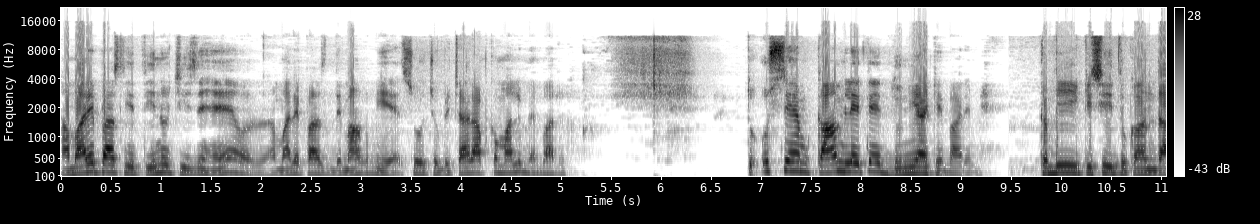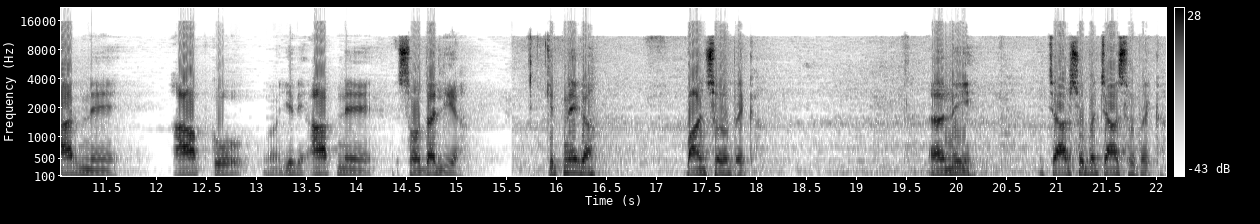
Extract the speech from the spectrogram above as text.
हमारे पास ये तीनों चीज़ें हैं और हमारे पास दिमाग भी है सोचो विचार आपको मालूम है बारे तो उससे हम काम लेते हैं दुनिया के बारे में। कभी किसी दुकानदार ने आपको यानी आपने सौदा लिया कितने का? पाँच सौ रुपये का। आ, नहीं चार सौ पचास रुपये का।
